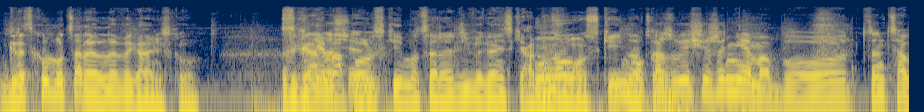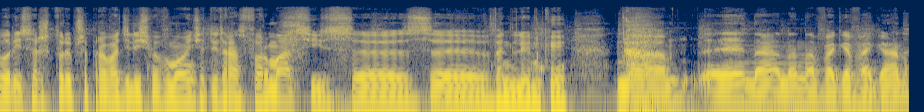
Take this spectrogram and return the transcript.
grecką mozzarellę wegańską. Zgadza nie ma się. polskiej mozzarelli wegańskiej albo włoskiej. No to... Okazuje się, że nie ma, bo ten cały research, który przeprowadziliśmy w momencie tej transformacji z, z wędlinki na, e, na, na, na wege vegan,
